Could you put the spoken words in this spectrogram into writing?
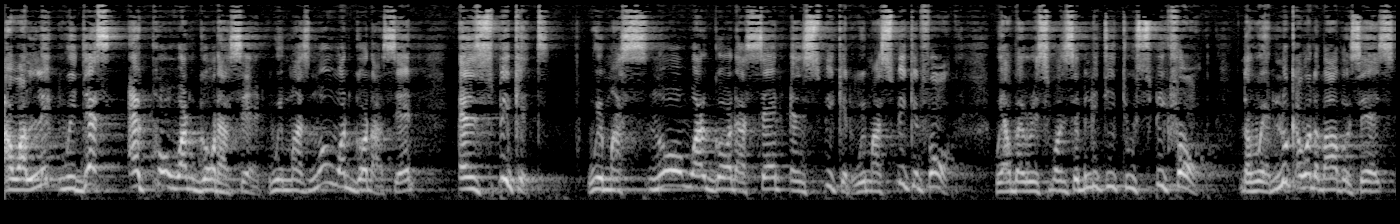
our we just echo what God has said. We must know what God has said and speak it. We must know what God has said and speak it. We must speak it forth. We have a responsibility to speak forth the word. Look at what the Bible says.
